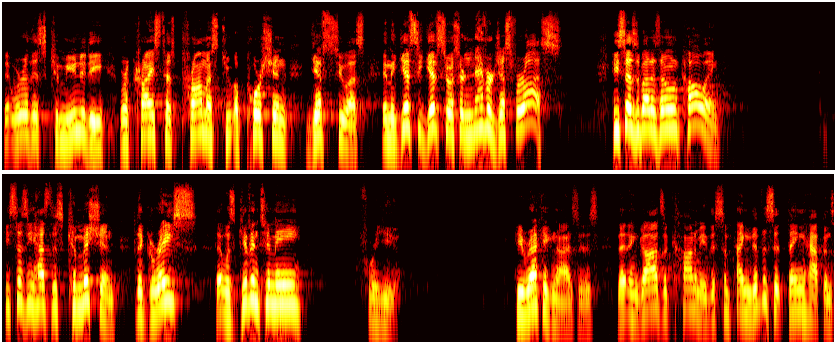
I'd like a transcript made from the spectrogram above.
That we're this community where Christ has promised to apportion gifts to us. And the gifts he gives to us are never just for us. He says about his own calling, he says he has this commission, the grace that was given to me for you. He recognizes that in God's economy, this magnificent thing happens.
